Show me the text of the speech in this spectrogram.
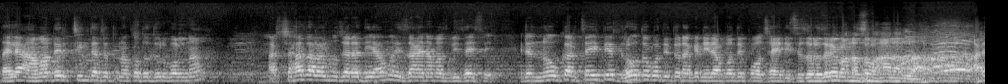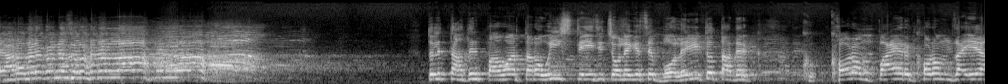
তাইলে আমাদের চিন্তা চেতনা কত দুর্বল না? আর শাহজালাল মুজারা দিয়া মানে যায় নামাজ বিছাইছে। এটা নৌকার চাইতে দ্রুত গতিতে ওনাকে নিরাপদে পৌঁছায় দিছে। জোরে জোরে কন্যা সুবহানাল্লাহ। আরে আরও জোরে কন্যা সুবহানাল্লাহ। তাহলে তাদের পাওয়ার তারা ওই স্টেজে চলে গেছে বলেই তো তাদের খরম, পায়ের খরম যাইয়া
